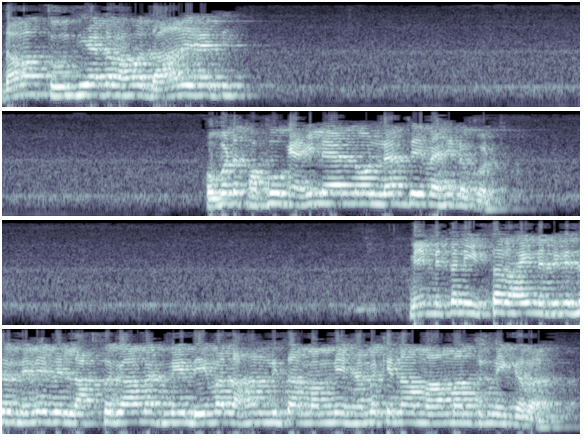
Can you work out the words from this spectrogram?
දවස් 300ට වහම දාන්නේ නැති. ඔබට පපුව ගැහිලා යන්න ඕනේ නැද්ද ඒ වැහෙනකොට? මේ මෙතන ඉස්සරහින් ඉන්න පිරිස නෙමෙයි මේ ලක්ෂ ගාණක් මේ දේවල් අහන්න නිසා මම මේ හැම කෙනාම ආමන්ත්‍රණය කරන්නේ.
